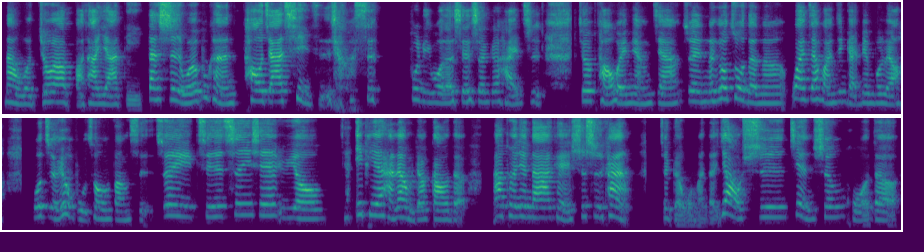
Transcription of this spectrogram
那我就要把它压低，但是我又不可能抛家弃子，就是不理我的先生跟孩子，就逃回娘家。所以能够做的呢，外在环境改变不了，我只能用补充方式。所以其实吃一些鱼油，EPA 含量比较高的，那推荐大家可以试试看这个我们的药师健生活的。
